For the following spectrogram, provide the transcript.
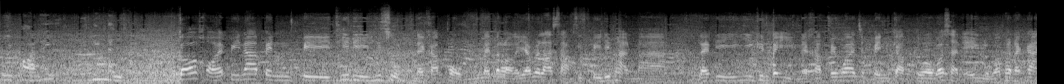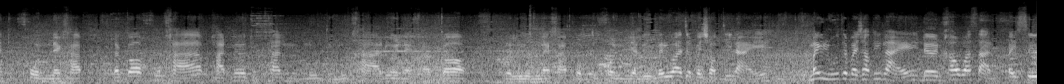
อวยพรให้นิดนึงค่ะก็ข อให้ปีหน้าเป็นปีที่ดีที่สุดนะครับผมในตลอดระยะเวลา 30 ปีที่ผ่านมา และดียิ่งขึ้นไปอีกนะครับไม่ว่าจะเป็นกับตัววสันต์เองหรือว่าพนักงานทุกคนนะครับ แล้วก็คู่ค้าพาร์ทเนอร์ทุกท่านรวมถึงลูกค้าด้วยนะครับ ก็อย่าลืมนะครับ ผมทุกคนอย่าลืมไม่ว่าจะไปช็อปที่ไหน ไม่รู้จะไปช็อปที่ไหน เดินเข้าวสันต์ไปซื้อ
